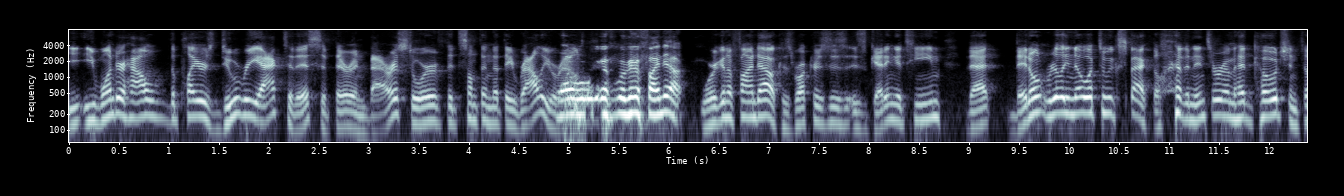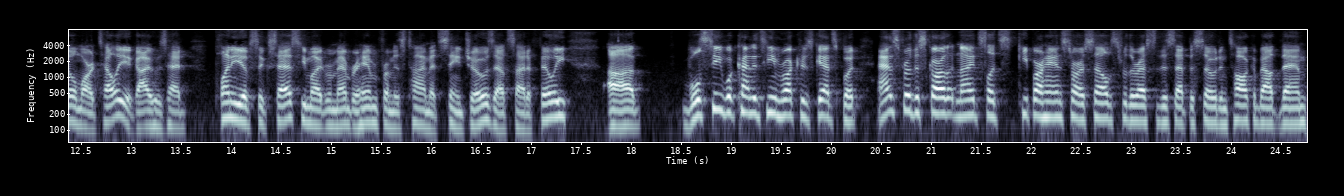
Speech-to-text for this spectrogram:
you, wonder how the players do react to this if they're embarrassed or if it's something that they rally around. Well, we're going to find out. We're going to find out because Rutgers is, is getting a team that they don't really know what to expect. They'll have an interim head coach and Phil Martelli, a guy who's had plenty of success. You might remember him from his time at St. Joe's outside of Philly. Uh, we'll see what kind of team Rutgers gets. But as for the Scarlet Knights, let's keep our hands to ourselves for the rest of this episode and talk about them.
